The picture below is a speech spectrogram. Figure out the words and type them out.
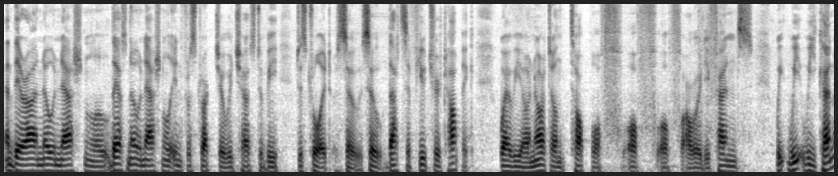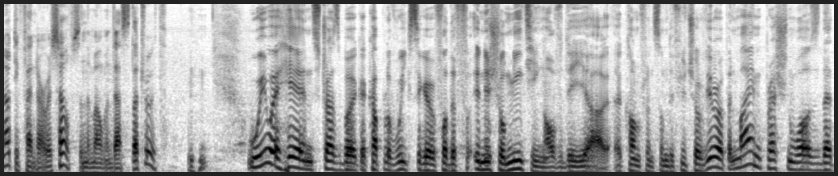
and there are no national. There's no national infrastructure which has to be destroyed. So, so that's a future topic where we are not on top of, of, of our defense. We, we, we cannot defend ourselves in the moment. That's the truth. Mm-hmm. We were here in Strasbourg a couple of weeks ago for the initial meeting of the uh, conference on the future of Europe, and my impression was that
